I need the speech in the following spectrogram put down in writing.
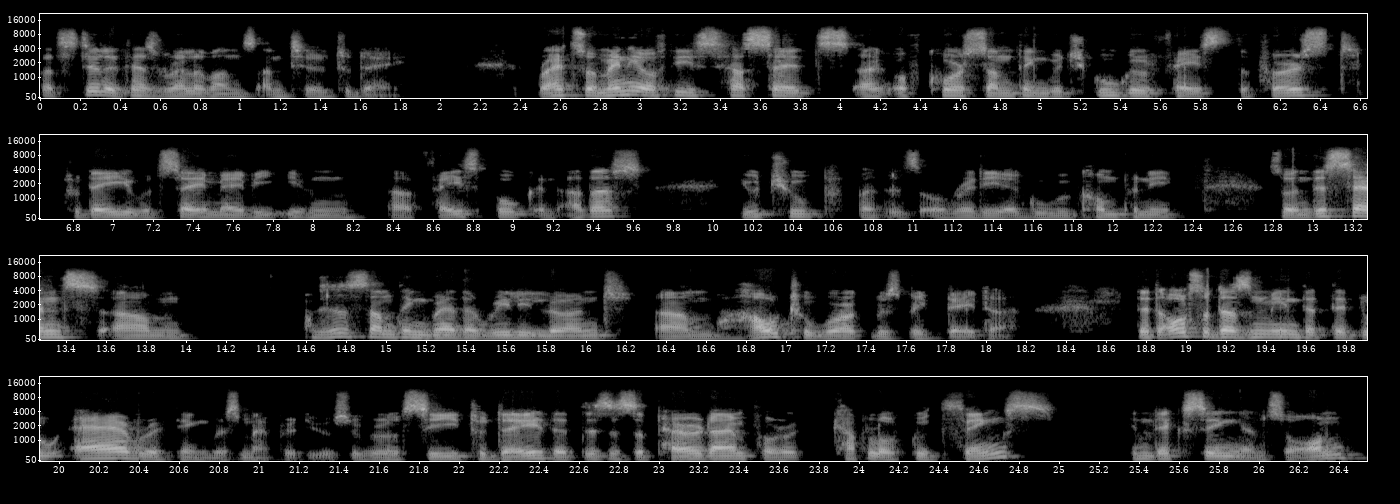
but still it has relevance until today, right? So many of these facets are, of course, something which Google faced the first. Today, you would say maybe even uh, Facebook and others, YouTube, but it's already a Google company. So in this sense, um, this is something where they really learned um, how to work with big data. That also doesn't mean that they do everything with MapReduce. We will see today that this is a paradigm for a couple of good things, indexing and so on.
